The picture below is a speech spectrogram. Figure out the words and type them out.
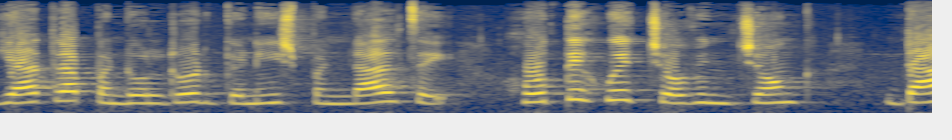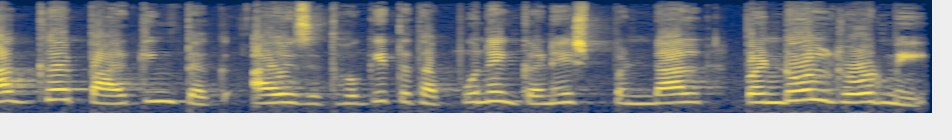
यात्रा पंडोल रोड गणेश पंडाल से होते हुए चौविन चौक डाकघर पार्किंग तक आयोजित होगी तथा पुणे गणेश पंडाल, पंडोल रोड में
